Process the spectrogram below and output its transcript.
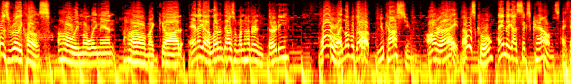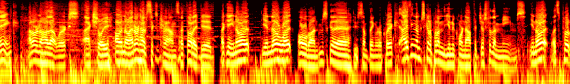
was really close. Holy moly, man. Oh my god. And I got 11,130? Whoa, I leveled up. New costume. Alright, that was cool. And I got six crowns, I think. I don't know how that works, actually. Oh no, I don't have six crowns. I thought I did. Okay, you know what? You know what? Hold on. I'm just gonna do something real quick. I think I'm just gonna put on the unicorn outfit just for the memes. You know what? Let's put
